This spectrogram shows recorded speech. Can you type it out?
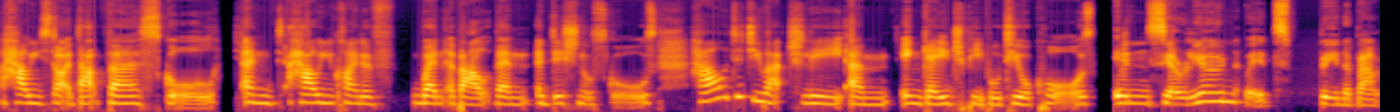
how you started that first school and how you kind of went about then additional schools. How did you actually um, engage people to your cause? In Sierra Leone, it's been about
